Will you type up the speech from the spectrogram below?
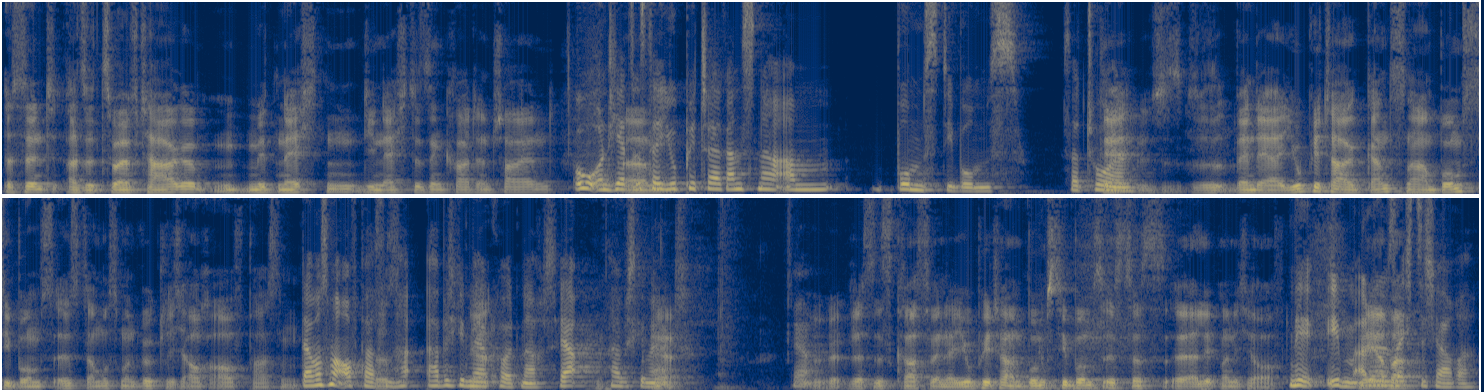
Es sind also zwölf Tage mit Nächten. Die Nächte sind gerade entscheidend. Oh, und jetzt ist der ähm, Jupiter ganz nah am Bums, die Bums. Der, Saturn. wenn der Jupiter ganz nah am Bums-die-Bums ist, dann muss man wirklich auch aufpassen. Da muss man aufpassen. Habe ich gemerkt ja. heute Nacht. Ja, habe ich gemerkt. Ja. Das ist krass, wenn der Jupiter am Bums-die-Bums ist, das äh, erlebt man nicht oft. Nee, eben, alle Nee, aber- 60 Jahre.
